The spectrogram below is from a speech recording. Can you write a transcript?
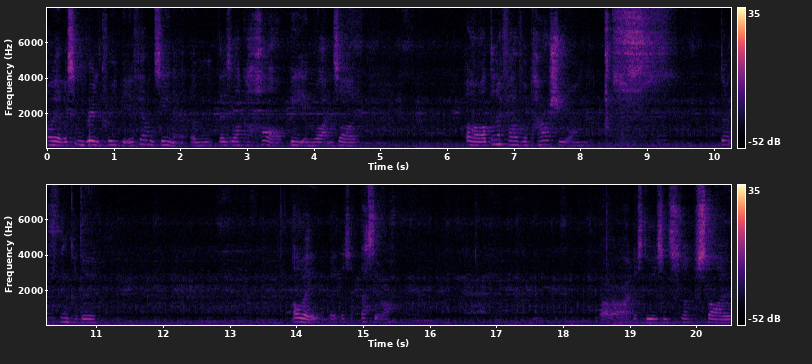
Oh yeah, there's something really creepy. If you haven't seen it, um, there's like a heart beating right inside. Oh, I don't know if I have a parachute on. Don't think I do. Oh wait, wait, that's, that's it, right? let's do this in style.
